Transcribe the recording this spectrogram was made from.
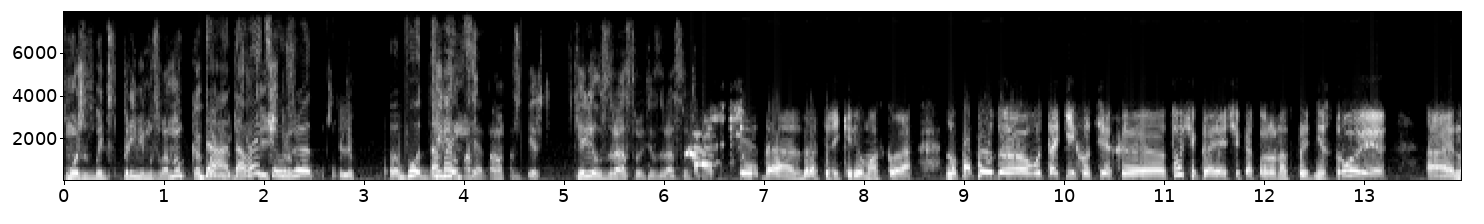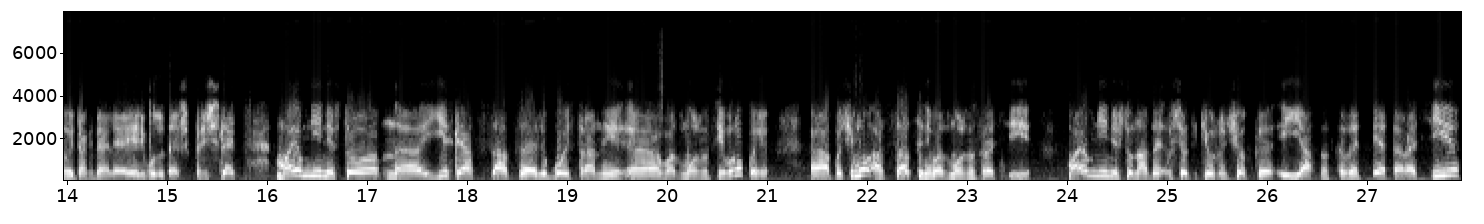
может быть, примем звонок какой-нибудь? Да, давайте уже... Вот, Кирилл, давайте. Москва у нас есть. Кирилл, здравствуйте, здравствуйте. А, да, здравствуйте, Кирилл, Москва. Ну, по поводу вот таких вот всех э, точек горячих, которые у нас в Приднестровье, ну и так далее. Я не буду дальше перечислять. Мое мнение, что э, если ассоциация любой страны э, возможна с Европой, э, почему ассоциация невозможна с Россией? Мое мнение, что надо все-таки уже четко и ясно сказать, это Россия,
